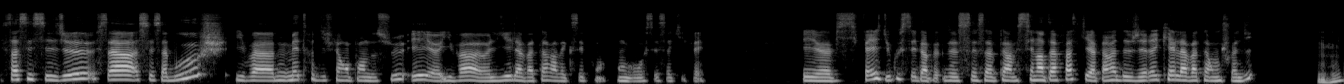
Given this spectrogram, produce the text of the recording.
ça, c'est ses yeux, ça, c'est sa bouche». Il va mettre différents points dessus et heu, il va, heu, lier l'avatar avec ces points. En gros, c'est ça qu'il fait et heu, SeaFace, du coup, c'est l'interface qui va permettre de gérer quel avatar on choisit Mmh mh.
